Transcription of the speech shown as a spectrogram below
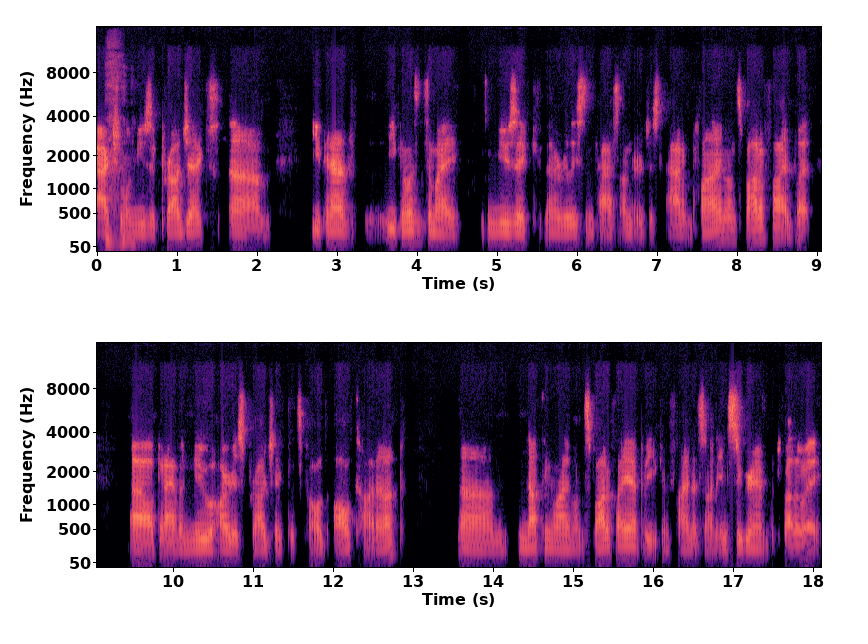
actual music projects, um, you can have, you can listen to my music that I released in the past under just Adam Fine on Spotify. But, uh, but I have a new artist project that's called All Caught Up. Um, nothing live on Spotify yet, but you can find us on Instagram. Which, by the way,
